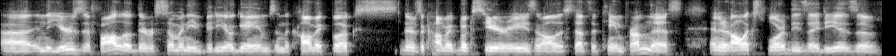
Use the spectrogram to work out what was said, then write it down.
uh, in the years that followed, there were so many video games and the comic books. There's a comic book series and all this stuff that came from this, and it all explored these ideas of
